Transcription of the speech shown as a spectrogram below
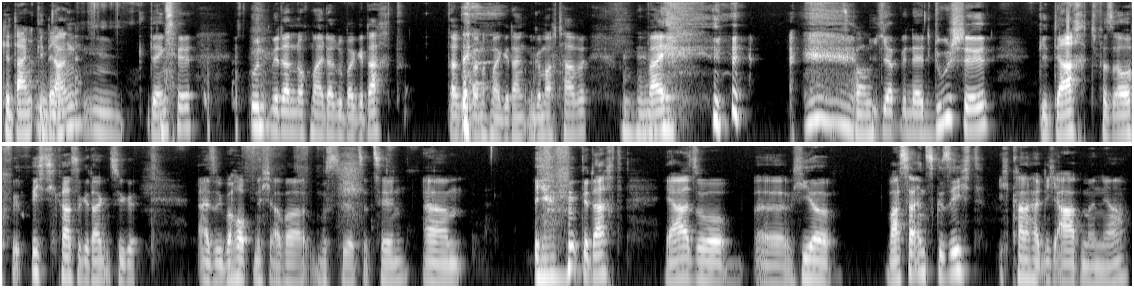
Gedanken, Gedanken denke, denke und mir dann nochmal darüber gedacht, darüber nochmal Gedanken gemacht habe, mhm. weil ich habe in der Dusche gedacht, pass auf, richtig krasse Gedankenzüge. Also überhaupt nicht, aber musst du jetzt erzählen. Ähm, ich habe gedacht, ja, so äh, hier Wasser ins Gesicht, ich kann halt nicht atmen, ja.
